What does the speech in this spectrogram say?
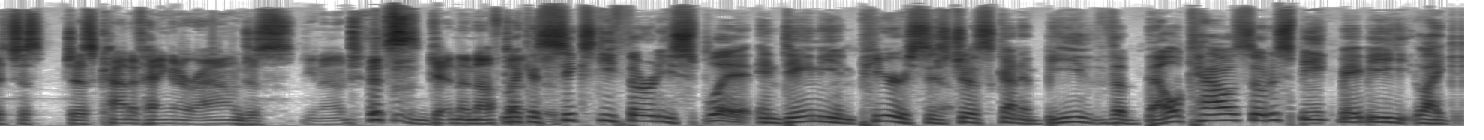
it's just just kind of hanging around, just you know, just getting enough. like a touches. 60-30 split and Dameon Pierce is just going to be the bell cow so to speak maybe like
